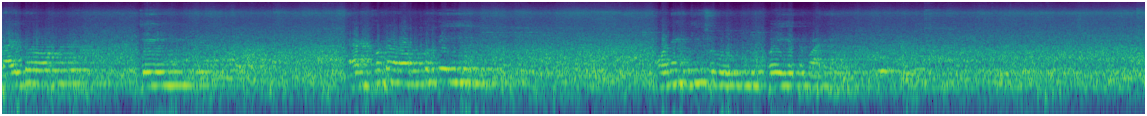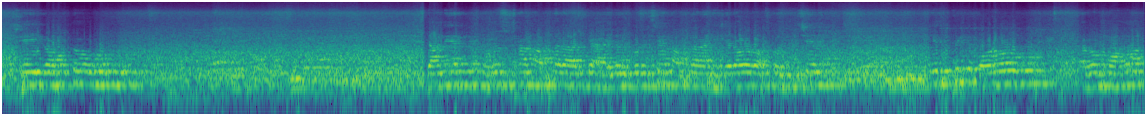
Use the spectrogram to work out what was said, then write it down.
তাই তো যে এক ফোঁটা রক্ততেই অনেক কিছু হয়ে যেতে পারে। সেই রক্ত দানের অনুষ্ঠান আপনারা আজকে আয়োজন করেছেন, আপনারা নিজেরাও রক্ত দিচ্ছেন। এর থেকে বড় এবং মহান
